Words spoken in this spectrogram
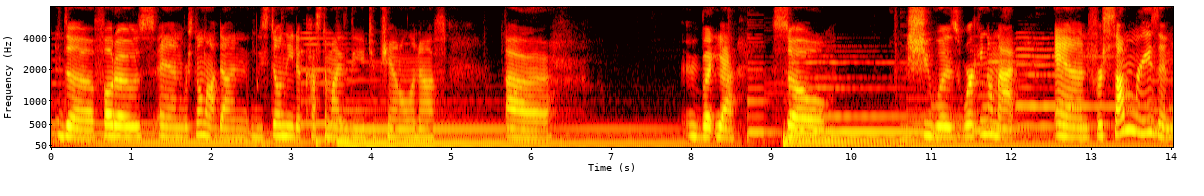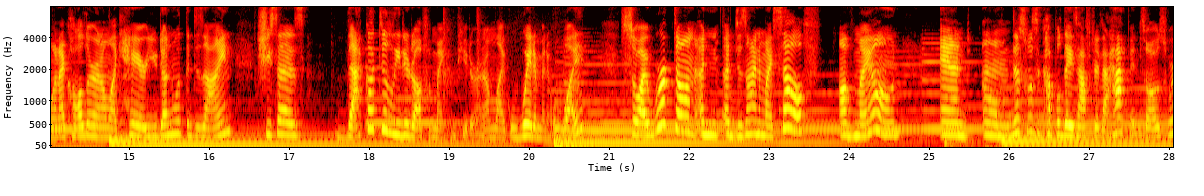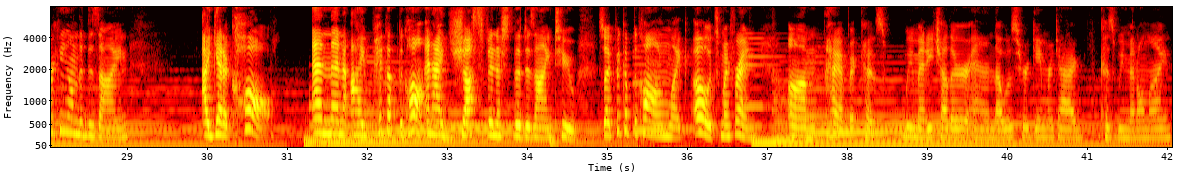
the photos, and we're still not done. We still need to customize the YouTube channel enough. Uh, but yeah, so she was working on that, and for some reason, when I called her and I'm like, "Hey, are you done with the design?" She says that got deleted off of my computer, and I'm like, "Wait a minute, what?" So I worked on a, a design of myself of my own and um, this was a couple days after that happened. So i was working on the design. I get a call and then i pick up the call and i just finished the design too. So i pick up the call and i'm like oh it's my friend. Um, hi epic because we met each other and that was her gamer tag because we met online.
